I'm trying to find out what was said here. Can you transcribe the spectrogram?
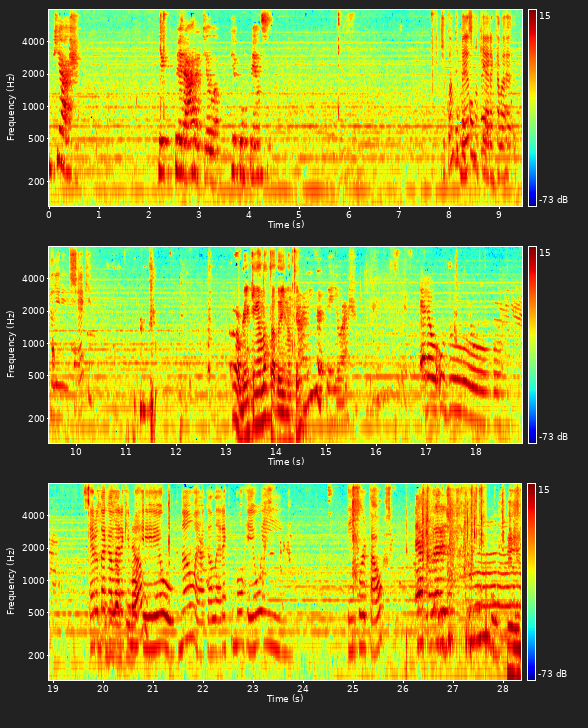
O que acha? Recuperar aquela recompensa. De quanto mesmo que era aquela, aquele cheque? Alguém tem anotado aí, não tem? Ainda tem, eu acho. Era o do. Era o da galera que morreu. Não, é a galera que morreu em. Em Portal. É a galera de Uhum.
